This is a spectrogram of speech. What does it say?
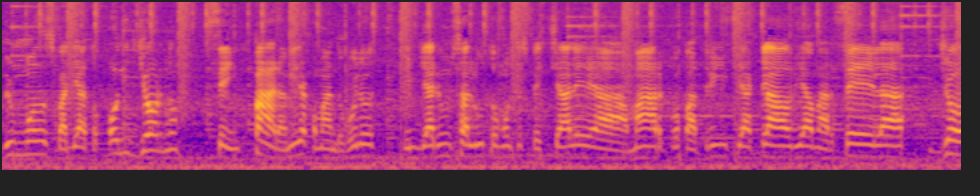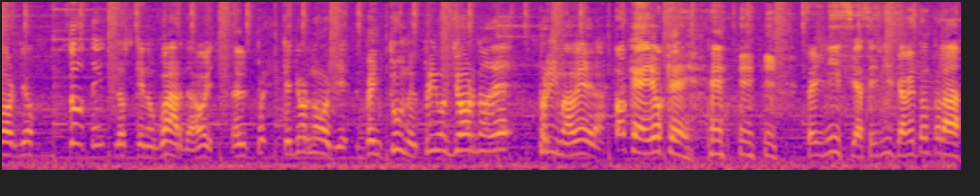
de un modo sbagliato. Ogni giorno se impara, mi raccomando, voglio inviare un saluto molto speciale a Marco, Patricia, Claudia, Marcela, Giorgio, tutti los que nos guardan hoy. El, ¿Qué giorno oggi? Il 21, il primo giorno di primavera. Ok, ok. se inicia, se inicia. Me tolto la,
